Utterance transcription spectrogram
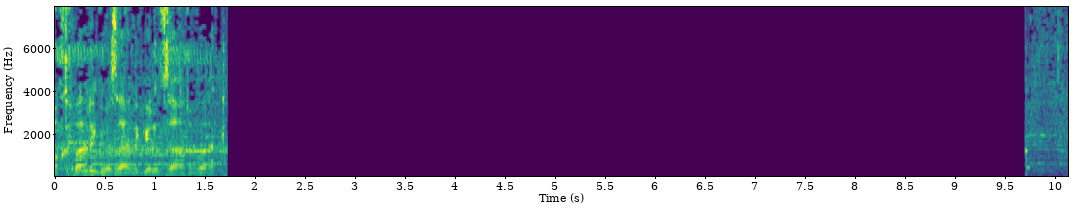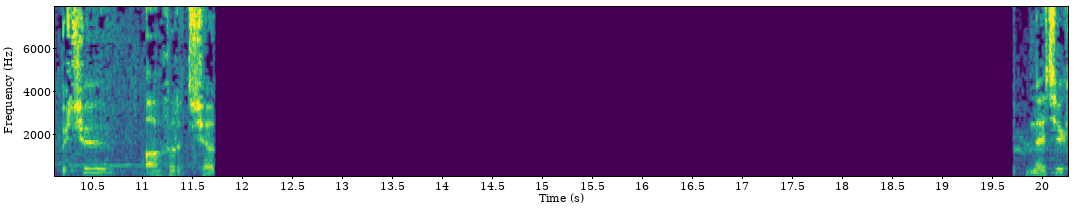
oqlar go'zal gulzor bo'lar uchi oxir tushar nechuk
